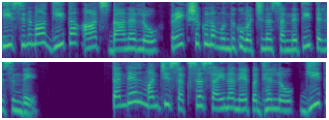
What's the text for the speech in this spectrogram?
ఈ సినిమా గీత ఆర్ట్స్ బ్యానర్లో ప్రేక్షకుల ముందుకు వచ్చిన సంగతి తెలిసిందే. తండేల్ మంచి సక్సెస్ అయిన నేపథ్యంలో గీత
